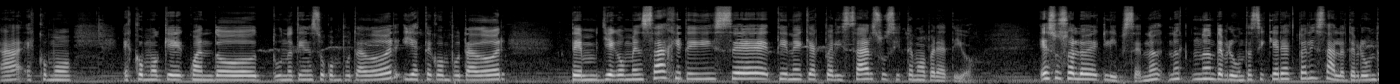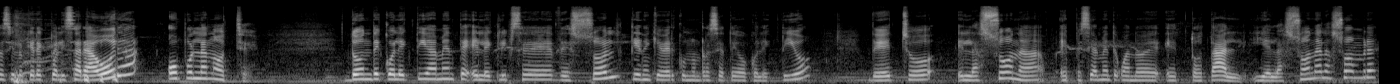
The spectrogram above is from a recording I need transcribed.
¿ah? Es, como, es como que cuando uno tiene su computador y este computador te llega un mensaje y te dice tiene que actualizar su sistema operativo. Esos son los eclipses. No, no, te pregunta si quiere actualizarlo, te pregunta si lo quiere actualizar ahora o por la noche. Donde colectivamente el eclipse de, sol tiene que ver con un reseteo colectivo. De hecho, en la zona, especialmente cuando es, total y en la zona de la sombra,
